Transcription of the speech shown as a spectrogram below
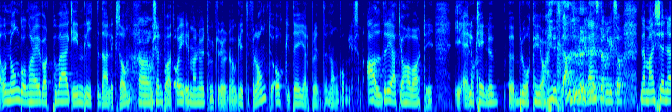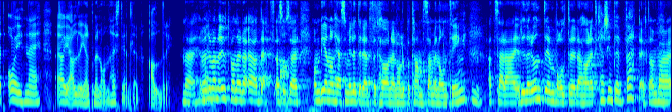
Och någon gång har jag ju varit på väg in lite där liksom Ja. och känt på att oj Irma nu tog du nog lite för långt och det hjälper inte någon gång. Liksom. Aldrig att jag har varit i, i eller okej nu eh, bråkar jag inte aldrig med mina hästar men liksom när man känner att oj nej, jag har ju aldrig hjälpt med någon häst egentligen. Aldrig. Nej, men, när man utmanar det där ödet. Alltså, Ja. så här, om det är någon häst som är lite rädd för ett hörn eller håller på att tramsa med någonting. Att så här, rida runt i en volt i det där hörnet kanske inte är värt det. Utan bara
